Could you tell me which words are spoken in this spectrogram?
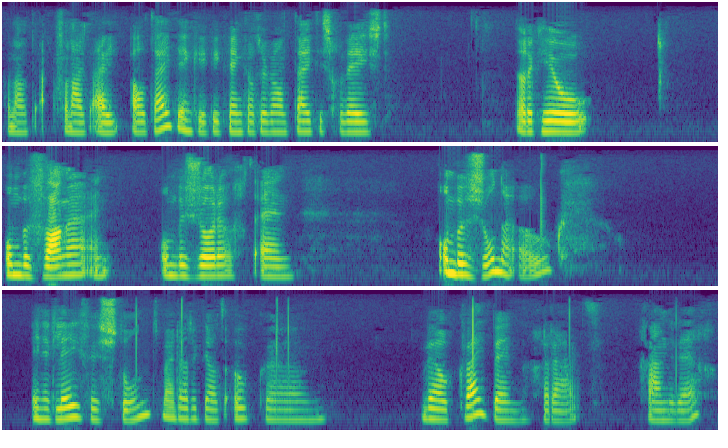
vanuit, vanuit altijd denk ik. Ik denk dat er wel een tijd is geweest dat ik heel onbevangen en onbezorgd en onbezonnen ook in het leven stond, maar dat ik dat ook uh, wel kwijt ben geraakt gaandeweg.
